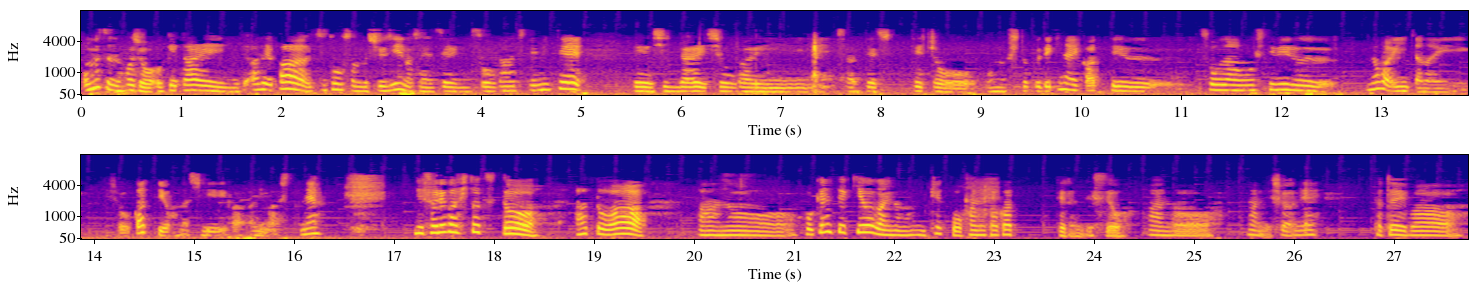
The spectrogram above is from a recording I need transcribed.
おむつの補助を受けたいのであれば、一度その主治医の先生に相談してみて、えー、信頼障害者手手帳を取得できないかっていう相談をしてみるのがいいんじゃないでしょうかっていう話がありましたね。で、それが一つと、あとは、あの、保険適用外のものに結構お金かかってるんですよ。あの、なんでしょうね。例えば、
